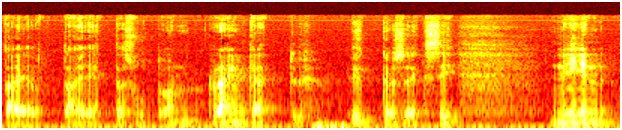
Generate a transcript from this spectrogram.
tai, tai että sut on ränkätty ykköseksi, niin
